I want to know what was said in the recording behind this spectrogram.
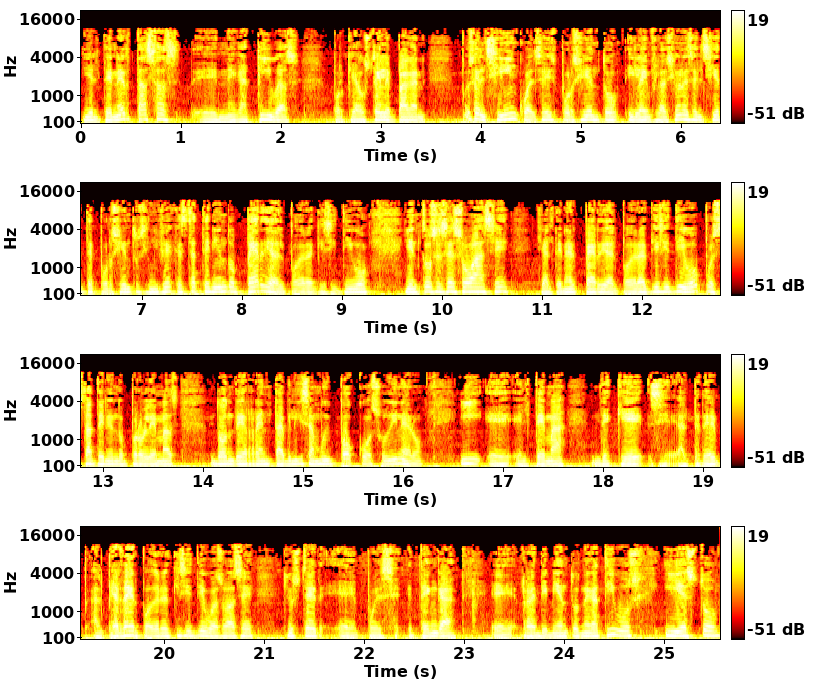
y el tener tasas eh, negativas, porque a usted le pagan pues el 5, el 6% y la inflación es el 7%, significa que está teniendo pérdida del poder adquisitivo. Y entonces eso hace que al tener pérdida del poder adquisitivo pues está teniendo problemas donde rentabiliza muy poco su dinero. Y eh, el tema de que al, perder, al perder el poder adquisitivo eso hace que usted eh, pues tenga rendimientos negativos. Y esto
